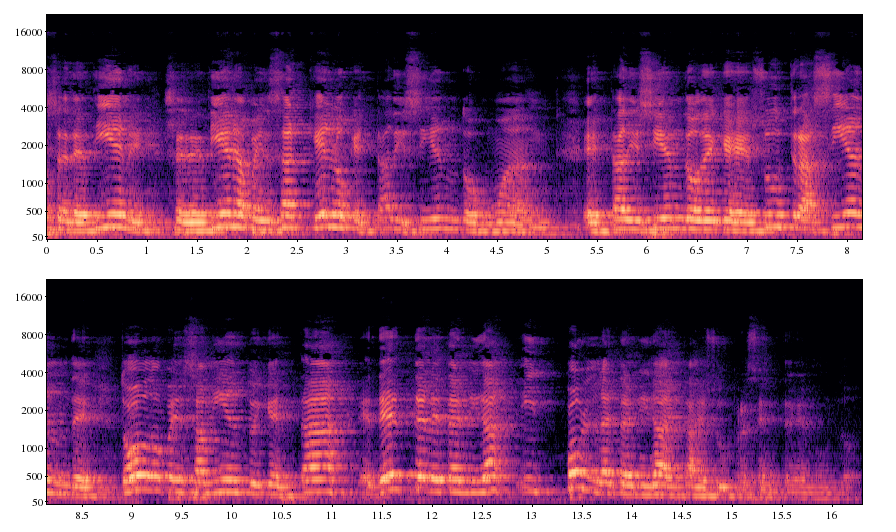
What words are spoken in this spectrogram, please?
se detiene, se detiene a pensar qué es lo que está diciendo Juan. Está diciendo de que Jesús trasciende todo pensamiento y que está desde la eternidad y por la eternidad está Jesús presente en el mundo.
